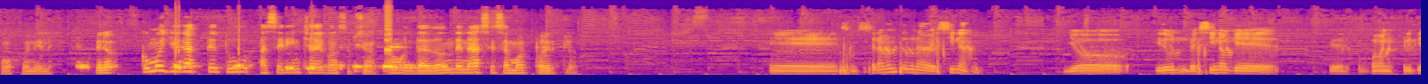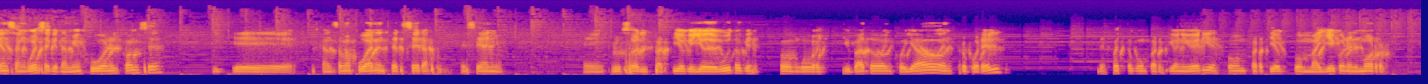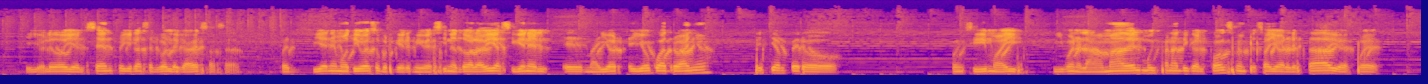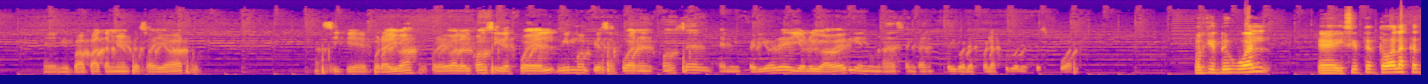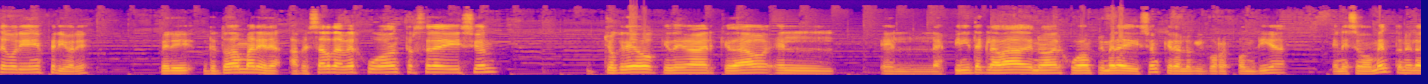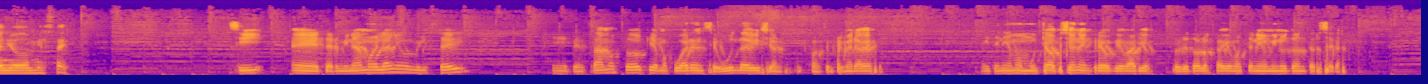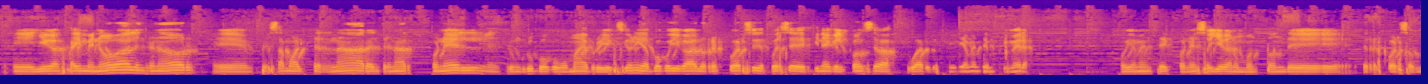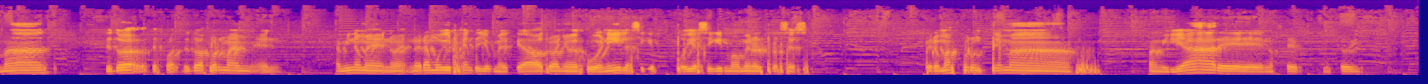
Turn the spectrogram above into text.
como juveniles. Pero, ¿cómo llegaste tú a ser hincha de Concepción? ¿Cómo- ¿De dónde nace ese amor por el club? Eh, sinceramente de una vecina. Yo y de un vecino que, que bueno, Cristian Sangüesa, que también jugó en el Conce y que alcanzamos a jugar en tercera ese año. Eh, incluso el partido que yo debuto, que es con Guachipato en Collado, entro por él. Después toco un partido en Iberia y después un partido con Mayé con el Morro. Y yo le doy el centro y él hace el gol de cabeza. O sea, pues bien emotivo eso porque mi vecino toda la vida. Si bien él es mayor que yo, cuatro años, Cristian, pero coincidimos ahí. Y bueno, la mamá de él, muy fanática del Conce, me empezó a llevar al estadio. Después eh, mi papá también empezó a llevar. Así que por ahí va, por ahí va el Conce. Y después él mismo empieza a jugar en el Conce en, inferiores. Y yo lo iba a ver y en una de esas con la escuela de fútbol y empecé a jugar. Porque tú igual eh, hiciste todas las categorías inferiores, pero de todas maneras, a pesar de haber jugado en tercera división, yo creo que debe haber quedado el, la espinita clavada de no haber jugado en primera división, que era lo que correspondía en ese momento, en el año 2006. Sí, eh, terminamos el año 2006. eh, pensamos todos que íbamos a jugar en segunda división, en primera vez. Ahí teníamos muchas opciones, creo que varios, sobre todo los que habíamos tenido minutos en tercera. Eh, llega Jaime Nova, el entrenador, eh, empezamos a alternar, a entrenar con él, entre un grupo como más de proyección y de a poco llegaban los refuerzos y después se define que el Conce va a jugar definitivamente en primera. Obviamente con eso llegan un montón de, refuerzos más. De, toda- de, de todas formas, en, a mí no, me, no era muy urgente, yo me quedaba otro año de juvenil, así que podía seguir más o menos el proceso. Pero más por un tema familiar, eh, no sé, mucho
